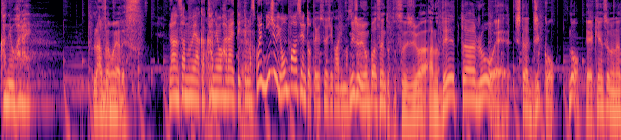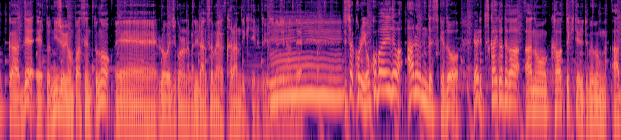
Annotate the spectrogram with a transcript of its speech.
金を払え。ランサムウェアです。ランサムウェアか金を払えって言ってます。これ24%という数字がありますが。24%と数字はあのデータ漏洩した事故の、えー件数の中で、えー、と24%の、えー漏洩事故の中にランサムウェアが絡んできているという数字なんで。で。実はこれ横ばいではあるんですけどやはり使い方があの変わってきているという部分があっ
